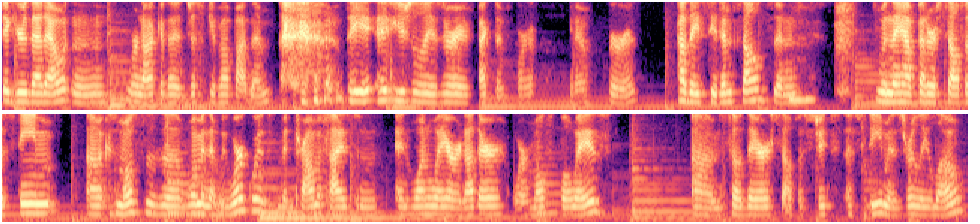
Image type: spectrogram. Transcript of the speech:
figure that out, and we're not going to just give up on them, they it usually is very effective for you know for how they see themselves and mm-hmm. when they have better self esteem. Because uh, most of the women that we work with have been traumatized in, in one way or another or multiple ways. Um, so their self esteem is really low.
